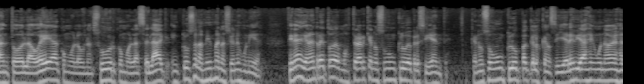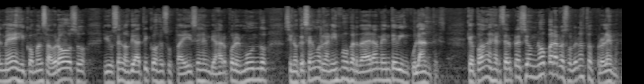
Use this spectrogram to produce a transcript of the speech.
tanto la OEA como la UNASUR, como la CELAC, incluso las mismas Naciones Unidas. Tienen el gran reto de demostrar que no son un club de presidentes, que no son un club para que los cancilleres viajen una vez al mes y coman sabroso y usen los viáticos de sus países en viajar por el mundo, sino que sean organismos verdaderamente vinculantes, que puedan ejercer presión no para resolver nuestros problemas,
